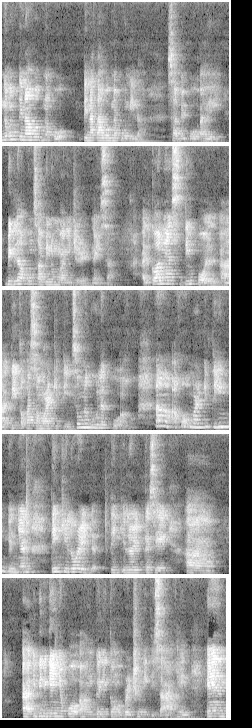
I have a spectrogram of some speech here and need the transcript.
noong tinawag na po, tinatawag na po nila, sabi po ay, bigla pong sabi ng manager na isa, Alcones Dimple, ah, dito ka sa marketing. So, nagulat po ako. Ah, ako marketing, ganyan. Thank you, Lord. Thank you, Lord, kasi ah, ah, ibinigay niyo po ang ganitong opportunity sa akin. And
